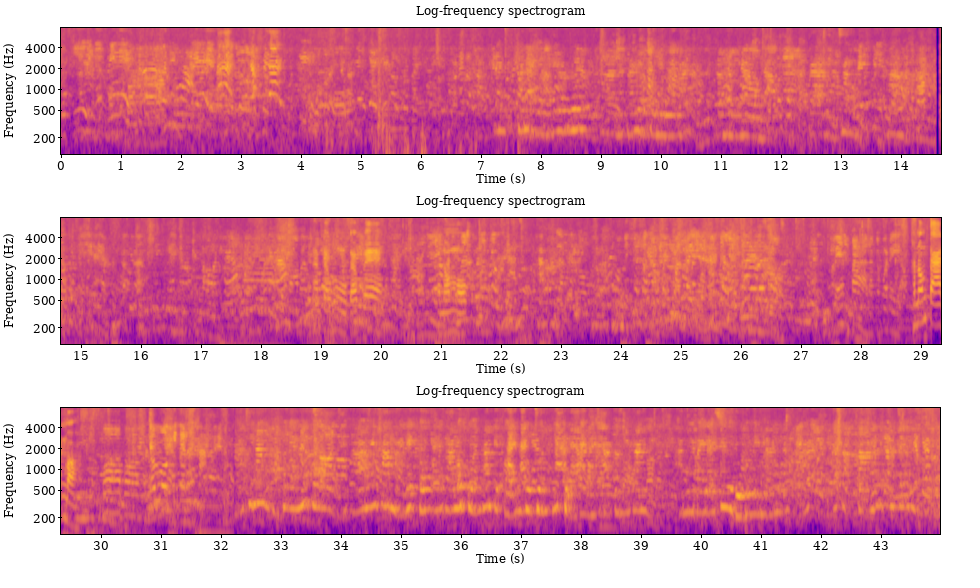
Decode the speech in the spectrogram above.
ท่านใดยังไม่ได้ร่วมทานนะคะเรียนเชิญเลยนะคะวันนี้เราร้านช่างมานะคะ น้ำเต้าหู้กาแฟ ขนมมก ขนมตาลบ่ที่นั่งค่ะคะแนนไม่เจอนะคะไม่ทราบหมายเลขโต๊ะนะคะรบกวนท่านติดต่อคุณครูชวนที่ตัวไปนะคะตอนนี้ท่านมีใบรายชื่ออยู่บริเวณนั้นนะคะและจับตามที่ท่านแจ้งในกระสอ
